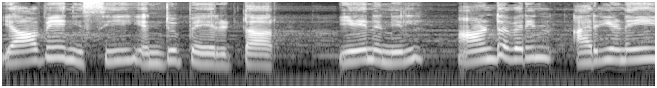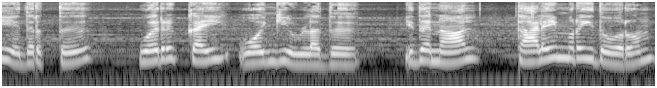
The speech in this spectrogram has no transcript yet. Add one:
யாவேனிசி என்று பெயரிட்டார். ஏனெனில் ஆண்டவரின் அரியணையை எதிர்த்து ஒரு கை ஓங்கியுள்ளது. இதனால் தலைமுறைதோறும்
